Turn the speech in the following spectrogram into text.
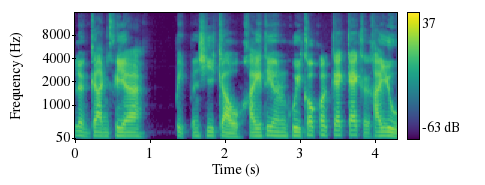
เรื่องการเคลียร์ปิดบัญชีเก่า ใครที่กำลังคุยก็ก็แก้แก้กับใครอยู่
